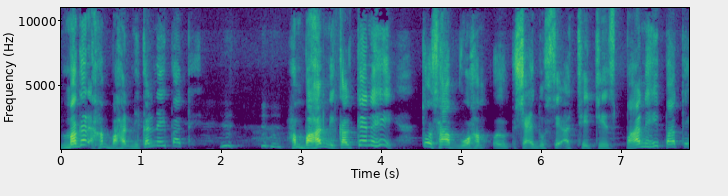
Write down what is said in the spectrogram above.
मगर हम बाहर निकल नहीं पाते। हम बाहर निकलते नहीं तो साहब वो हम शायद उससे अच्छी चीज़ पा नहीं पाते।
